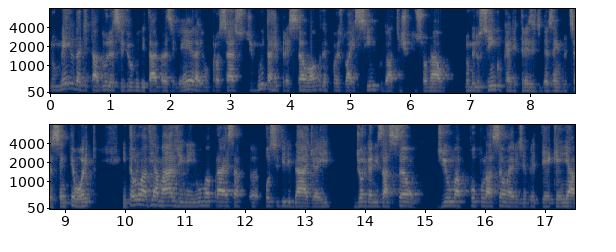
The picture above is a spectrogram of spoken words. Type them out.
no meio da ditadura civil-militar brasileira e um processo de muita repressão logo depois do AI-5, do ato institucional número 5, que é de 13 de dezembro de 68. Então não havia margem nenhuma para essa possibilidade aí de organização de uma população LGBTQIA+.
